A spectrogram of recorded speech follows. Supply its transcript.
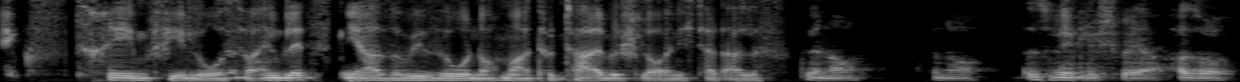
extrem viel los genau. war. Im letzten Jahr sowieso nochmal total beschleunigt hat alles. Genau, genau. Ist wirklich schwer. Also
